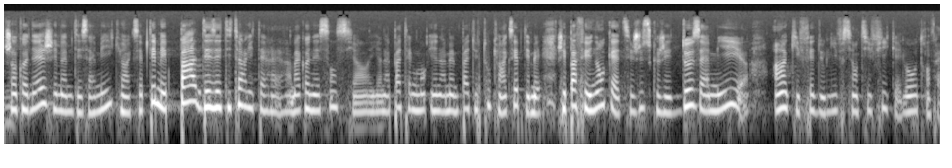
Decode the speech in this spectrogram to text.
J'en connais, j'ai même des amis qui ont accepté, mais pas des éditeurs littéraires. À ma connaissance, il n'y en a pas tellement, il y en a même pas du tout qui ont accepté. Mais j'ai pas fait une enquête. C'est juste que j'ai deux amis, un qui fait du livre scientifique et l'autre, enfin,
